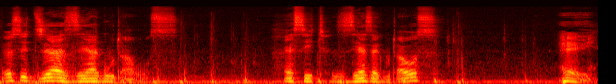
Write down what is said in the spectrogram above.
Es sieht sehr, sehr gut aus. Es sieht sehr, sehr gut aus. Hey,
